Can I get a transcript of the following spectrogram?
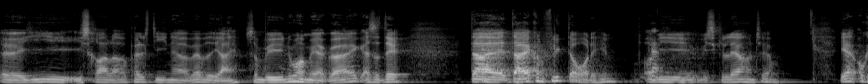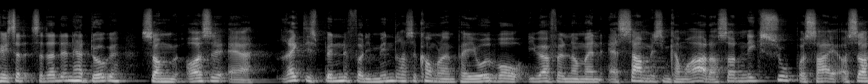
øh, i Israel og Palæstina, og hvad ved jeg, som vi nu har med at gøre. Ikke? Altså det, der, ja. er, der er konflikter over det hele, og ja. vi, vi skal lære at håndtere dem. Ja, okay, så, så der er den her dukke, som også er rigtig spændende for de mindre, så kommer der en periode, hvor i hvert fald når man er sammen med sine kammerater, så er den ikke super sej, og så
